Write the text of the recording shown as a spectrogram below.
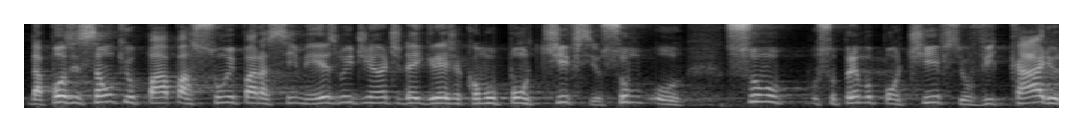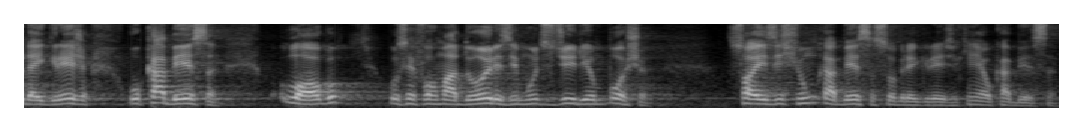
da posição que o Papa assume para si mesmo e diante da igreja, como pontífice, o, sumo, o, sumo, o supremo pontífice, o vicário da igreja, o cabeça. Logo, os reformadores e muitos diriam: poxa, só existe um cabeça sobre a igreja. Quem é o cabeça?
